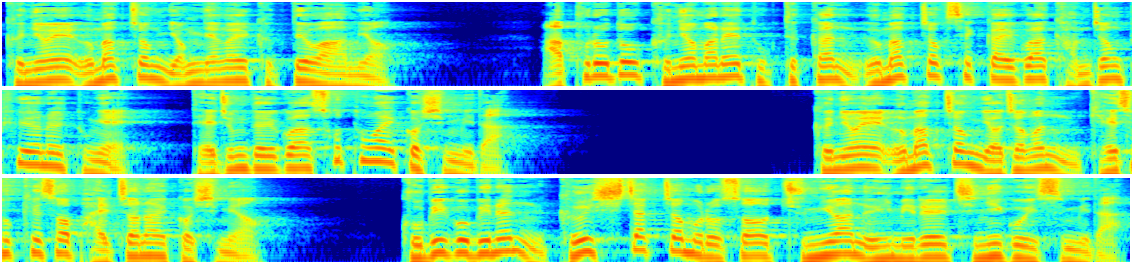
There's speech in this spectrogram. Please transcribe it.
그녀의 음악적 역량을 극대화하며 앞으로도 그녀만의 독특한 음악적 색깔과 감정 표현을 통해 대중들과 소통할 것입니다. 그녀의 음악적 여정은 계속해서 발전할 것이며 구비구비는 그 시작점으로서 중요한 의미를 지니고 있습니다.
